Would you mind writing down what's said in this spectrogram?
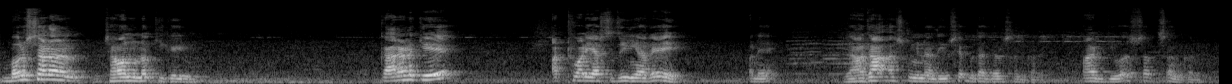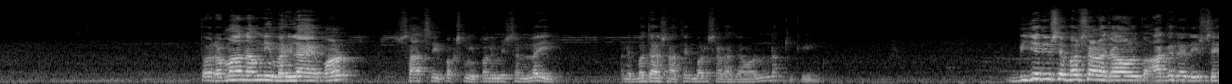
બરસાણા જવાનું નક્કી કર્યું. કારણ કે અઠવાડિયા સુધી અહીંયા રહે અને રાધા અષ્ટમીના દિવસે બધા દર્શન કરે. આઠ દિવસ સત્સંગ કરે. તો રમા નામની મહિલાએ પણ સાસરી પક્ષની પરમિશન લઈ અને બધા સાથે બરસાણા જવાનું નક્કી કર્યું. બીજે દિવસે બરસાણા જવાનું તો આગળના દિવસે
